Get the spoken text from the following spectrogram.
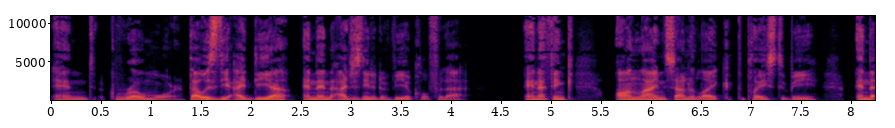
and grow more. That was the idea. And then I just needed a vehicle for that. And I think online sounded like the place to be. And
